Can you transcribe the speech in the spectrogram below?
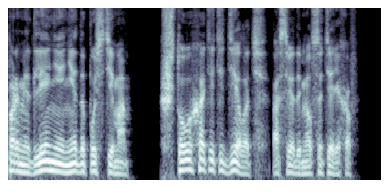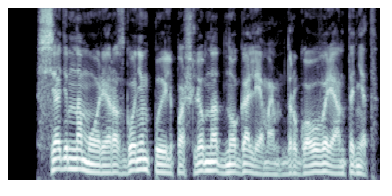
«Промедление недопустимо». «Что вы хотите делать?» — осведомился Терехов. «Сядем на море, разгоним пыль, пошлем на дно големы. Другого варианта нет».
